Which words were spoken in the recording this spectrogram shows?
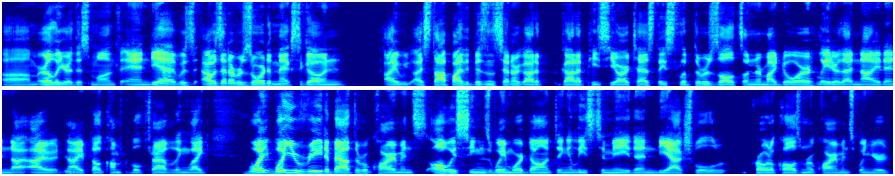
um, earlier this month, and yeah, it was I was at a resort in Mexico, and I, I stopped by the business center, got a got a PCR test. They slipped the results under my door later that night, and I I, I felt comfortable traveling. Like what what you read about the requirements always seems way more daunting, at least to me, than the actual protocols and requirements when you're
